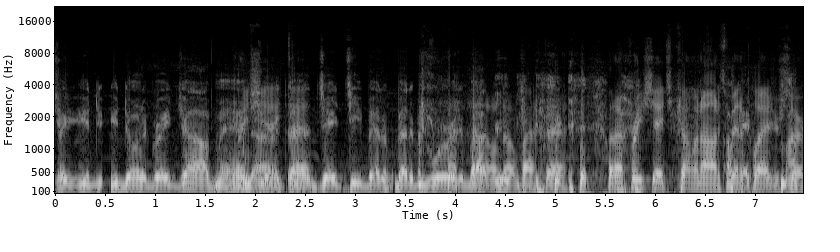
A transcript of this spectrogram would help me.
pleasure. you, you're doing a great job, man. Appreciate uh, that. Uh, JT better better be worried about. I don't the- know about that, but I appreciate you coming on. It's been a pleasure, my sir.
